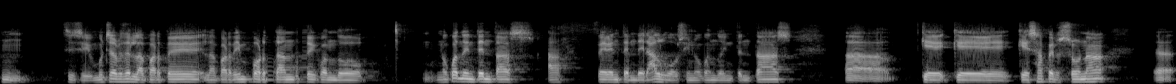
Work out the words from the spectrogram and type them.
Mm, sí, sí, muchas veces la parte, la parte importante cuando, no cuando intentas hacer entender algo, sino cuando intentas ah, que, esa persona... Ah,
